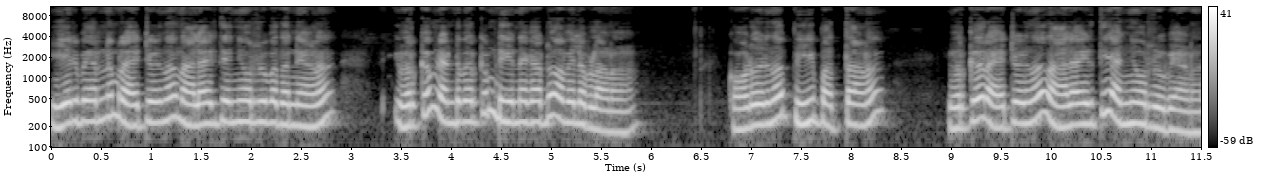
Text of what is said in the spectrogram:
ഈ ഒരു പേരിനും റേറ്റ് വരുന്നത് നാലായിരത്തി അഞ്ഞൂറ് രൂപ തന്നെയാണ്. ഇവർക്കും രണ്ടുപേർക്കും ഡി എൻ എ കാർഡും അവൈലബിൾ ആണ്. കോഡ് വരുന്നത് പി പത്താണ് ഇവർക്ക് റേറ്റ് വരുന്നത് നാലായിരത്തി അഞ്ഞൂറ് രൂപയാണ്.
